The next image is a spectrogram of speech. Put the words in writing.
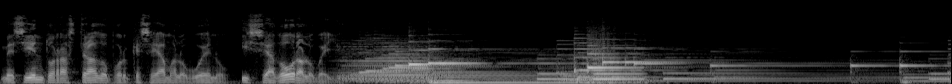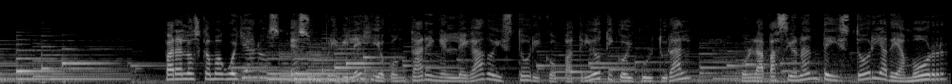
me siento arrastrado porque se ama lo bueno y se adora lo bello. Para los camagüeyanos es un privilegio contar en el legado histórico, patriótico y cultural con la apasionante historia de amor,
